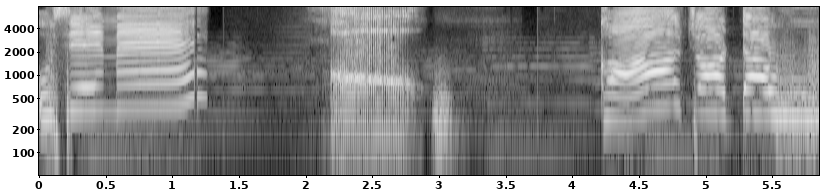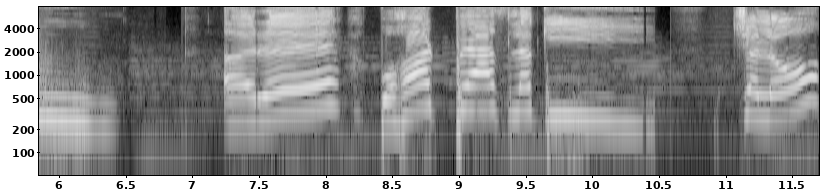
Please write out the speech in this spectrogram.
उसे मैं खा जाता हूँ। अरे, बहुत प्यास लगी। चलो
